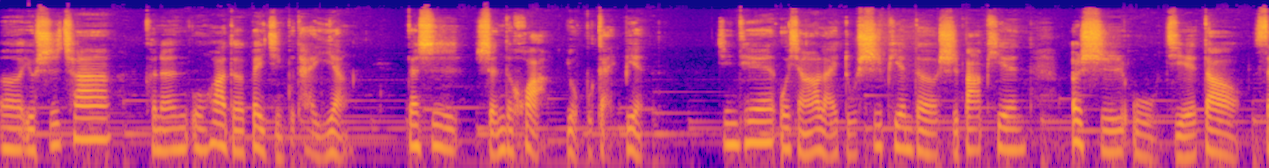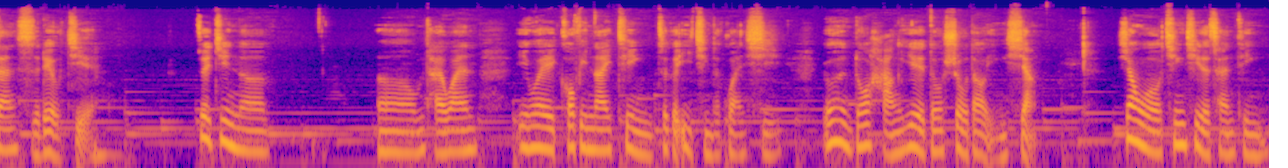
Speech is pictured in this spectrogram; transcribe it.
呃有时差，可能文化的背景不太一样。但是神的话永不改变。今天我想要来读诗篇的十八篇二十五节到三十六节。最近呢，呃，我们台湾因为 COVID-19 这个疫情的关系，有很多行业都受到影响。像我亲戚的餐厅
